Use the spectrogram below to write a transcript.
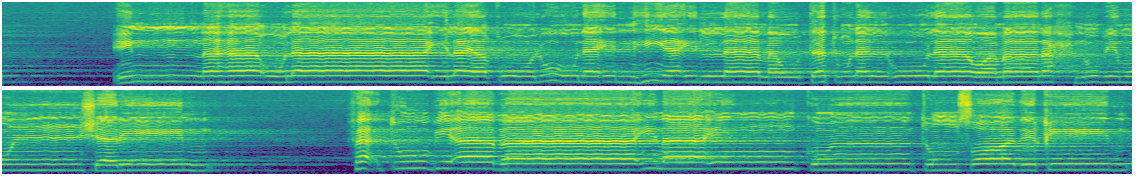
إن هؤلاء ليقولون إن هي إلا موتتنا الأولى وما نحن بمنشرين فأتوا بآبائنا إن كنتم صادقين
